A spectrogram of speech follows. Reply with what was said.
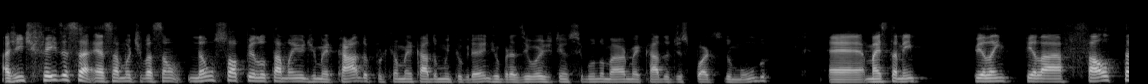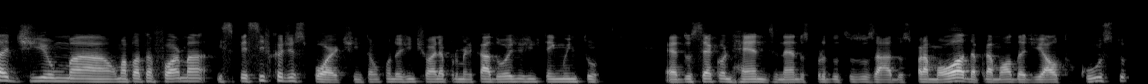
A gente fez essa, essa motivação não só pelo tamanho de mercado, porque é um mercado muito grande, o Brasil hoje tem o segundo maior mercado de esportes do mundo, é, mas também pela, pela falta de uma, uma plataforma específica de esporte. Então, quando a gente olha para o mercado hoje, a gente tem muito é, do second hand, né, dos produtos usados para moda, para moda de alto custo,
